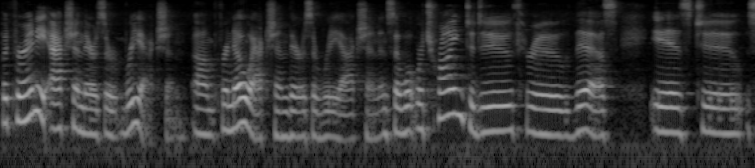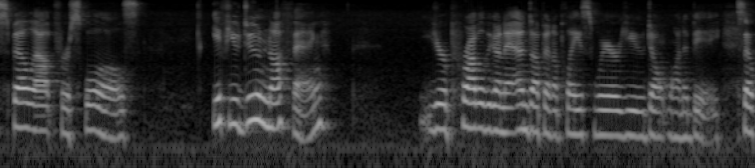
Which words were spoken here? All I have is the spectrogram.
But for any action, there's a reaction. Um, for no action, there's a reaction. And so, what we're trying to do through this is to spell out for schools if you do nothing, you're probably going to end up in a place where you don't want to be. So,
